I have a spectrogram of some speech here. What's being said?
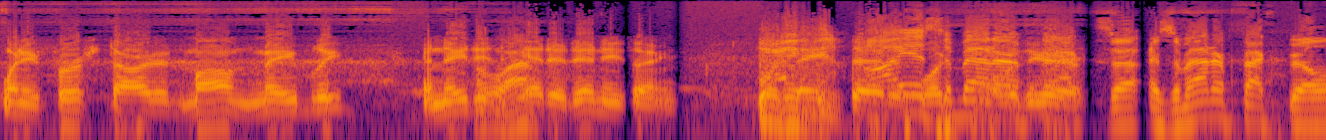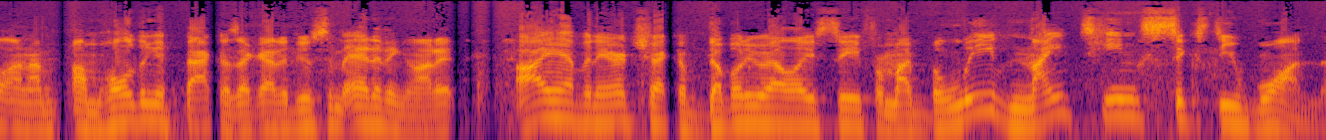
when he first started, Mom Mabley, and they didn't edit anything. What they said I, as a matter of fact, uh, as a matter of fact, Bill, and I'm, I'm holding it back because I got to do some editing on it. I have an air check of WLAC from I believe 1961,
